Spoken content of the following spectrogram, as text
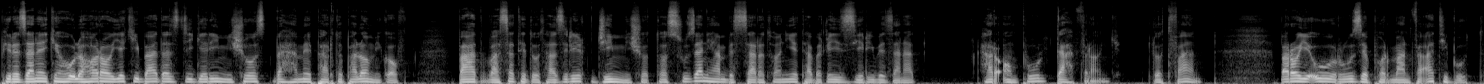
پیرزنه که حوله ها را یکی بعد از دیگری میشست به همه پرت و پلا می گفت بعد وسط دو تزریق جیم می‌شد تا سوزنی هم به سرطانی طبقه زیری بزند. هر آمپول ده فرانک. لطفا. برای او روز پرمنفعتی بود.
